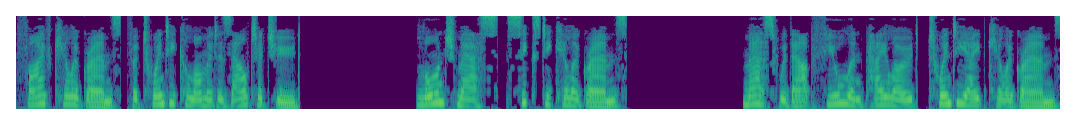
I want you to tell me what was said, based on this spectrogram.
5 kilograms for 20 kilometers altitude. Launch mass 60 kilograms. Mass without fuel and payload 28 kilograms.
